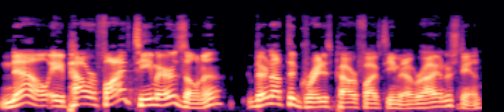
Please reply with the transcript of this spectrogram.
Now, a Power Five team, Arizona, they're not the greatest Power Five team ever, I understand,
